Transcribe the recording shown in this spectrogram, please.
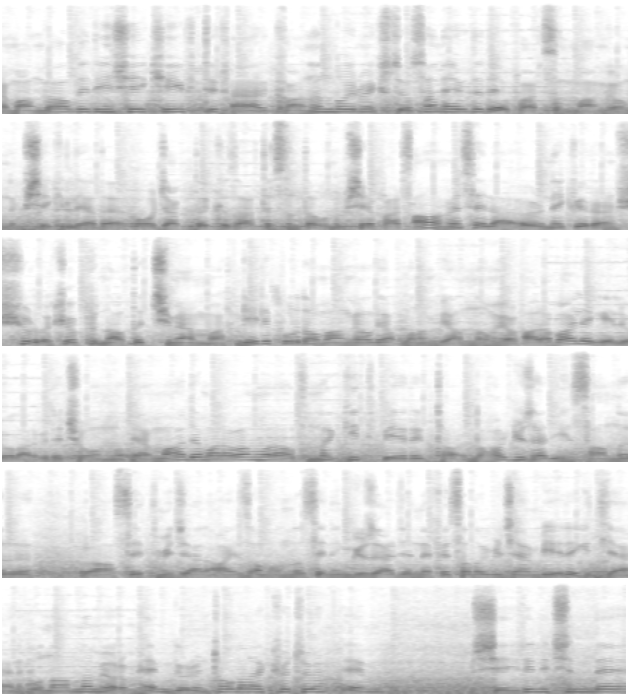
E, Mangal dediğin şey keyiftir. Eğer karnını doyurmak istiyorsan evde de yaparsın mangalını bir şekilde ya da ocakta kızartırsın tavuğunu bir şey yaparsın. Ama mesela örnek veriyorum şurada köprünün altında çimen var. Gelip burada mangal yapmanın bir anlamı yok. Arabayla geliyorlar bir de çoğunluğu. Yani madem araban var altında git bir yere daha güzel insanları rahatsız etmeyeceğin aynı zamanda senin güzelce nefes alabileceğin bir yere git yani. Bunu anlamıyorum. Hem görüntü olarak kötü hem şehrin içinde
